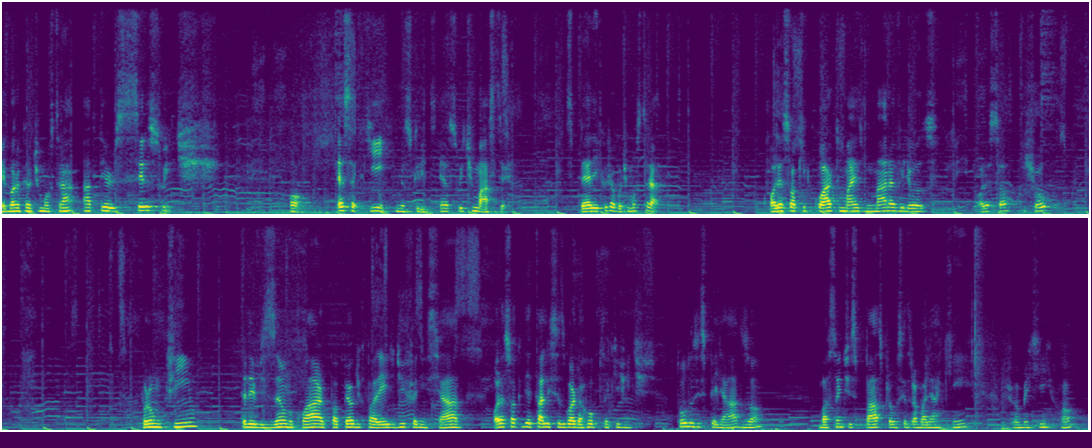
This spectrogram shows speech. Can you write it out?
E agora eu quero te mostrar a terceira suíte. Ó, essa aqui, meus queridos, é a suíte master. Espere aí que eu já vou te mostrar. Olha só que quarto mais maravilhoso. Olha só, que show. Prontinho. Televisão no quarto, papel de parede diferenciado. Olha só que detalhe esses guarda-roupas aqui, gente. Todos espelhados, ó. Bastante espaço para você trabalhar aqui. Deixa eu abrir aqui, ó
